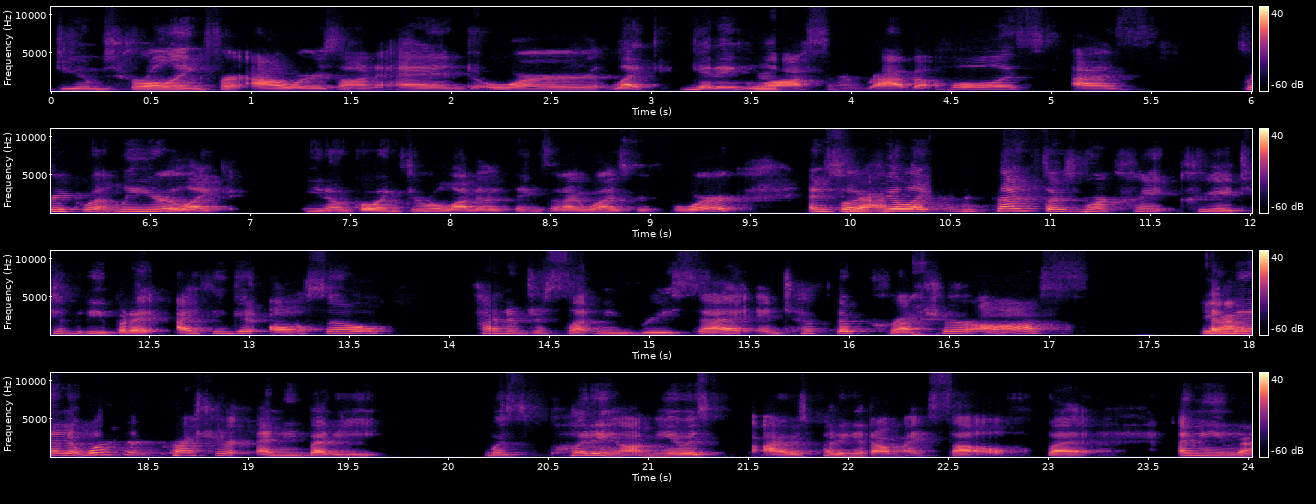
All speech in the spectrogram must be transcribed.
doom scrolling for hours on end or like getting mm-hmm. lost in a rabbit hole as as frequently or like you know going through a lot of the things that I was before. And so yeah. I feel like in a sense there's more cre- creativity, but I, I think it also kind of just let me reset and took the pressure off. Yeah. I mean, and it wasn't pressure anybody was putting on me. It was I was putting it on myself. But I mean, yeah.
